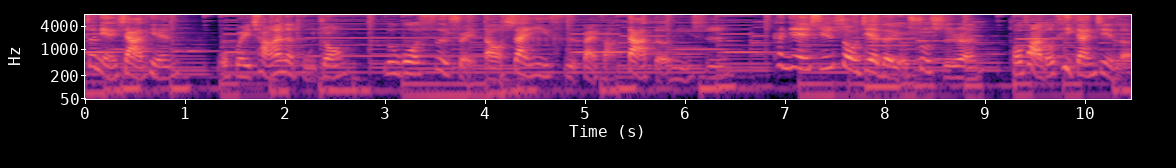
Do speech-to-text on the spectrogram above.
这年夏天，我回长安的途中，路过泗水，到善义寺拜访大德尼师，看见新受戒的有数十人，头发都剃干净了，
